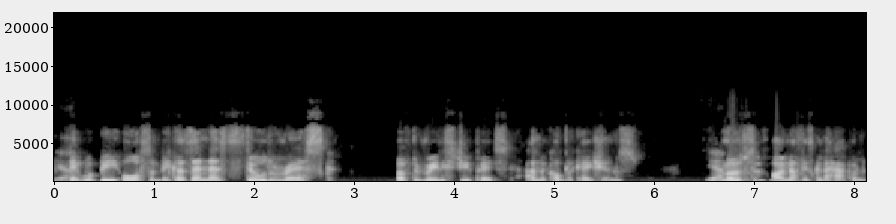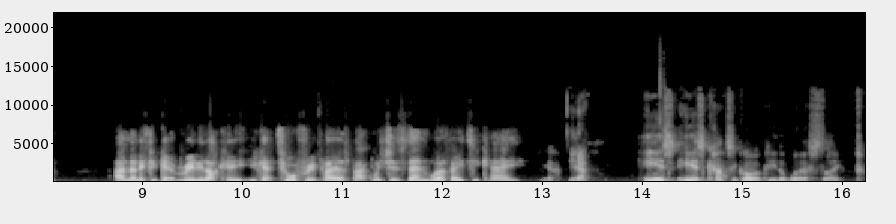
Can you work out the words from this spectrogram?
Yeah. It would be awesome because then there's still the risk of the really stupids and the complications. yeah. Most of the time, nothing's going to happen. And then if you get really lucky, you get two or three players back, which is then worth 80k. Yeah. Yeah. He is he is categorically the worst though.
